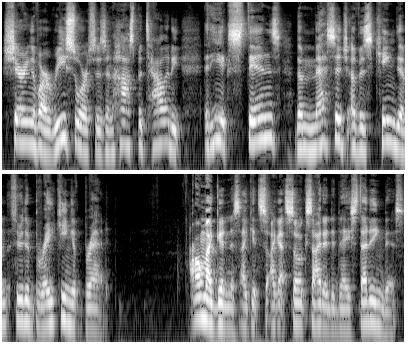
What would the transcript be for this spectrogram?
sharing of our resources and hospitality, that He extends the message of His kingdom through the breaking of bread. Oh my goodness, I get so I got so excited today studying this.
